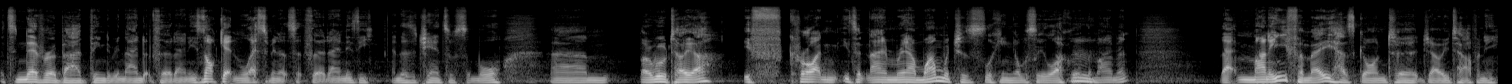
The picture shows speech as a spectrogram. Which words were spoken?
it's never a bad thing to be named at 13. He's not getting less minutes at 13, is he? And there's a chance of some more. Um, but I will tell you, if Crichton isn't named round one, which is looking obviously likely Hmm. at the moment, that money for me has gone to Joey Tapine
